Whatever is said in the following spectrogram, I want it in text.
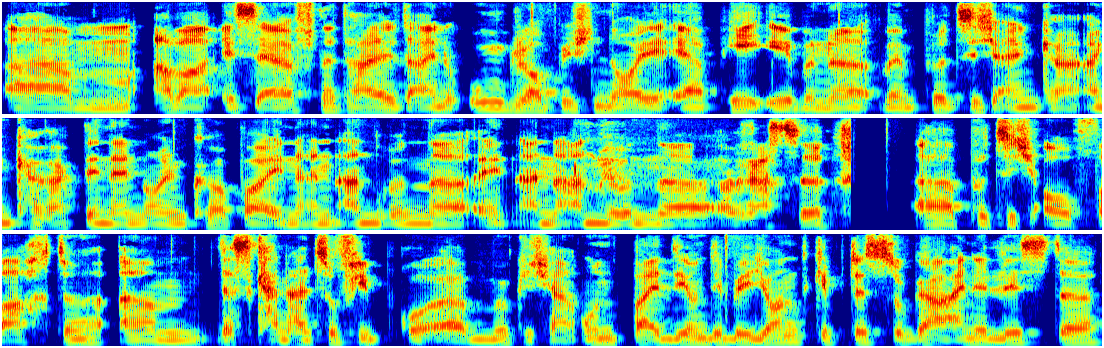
Ähm, aber es eröffnet halt eine unglaublich neue RP-Ebene, wenn plötzlich ein, ein Charakter in einen neuen Körper, in einen anderen, äh, in einer anderen äh, Rasse äh, plötzlich aufwachte. Ähm, das kann halt so viel pro, äh, möglich sein. Und bei D&D Beyond gibt es sogar eine Liste,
